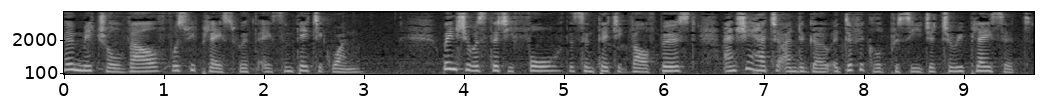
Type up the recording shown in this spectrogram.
her mitral valve was replaced with a synthetic one. When she was 34, the synthetic valve burst and she had to undergo a difficult procedure to replace it.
